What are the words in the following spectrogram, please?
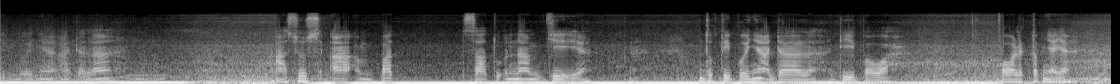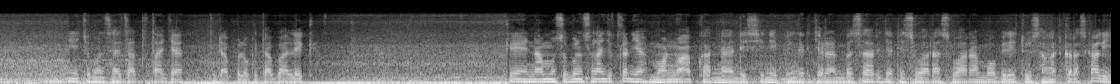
Tipenya adalah Asus A416J ya Untuk tipenya adalah di bawah bawah laptopnya ya Ini cuma saya catat aja Tidak perlu kita balik Oke, namun sebelum selanjutkan ya, mohon maaf karena di sini pinggir jalan besar, jadi suara-suara mobil itu sangat keras sekali.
